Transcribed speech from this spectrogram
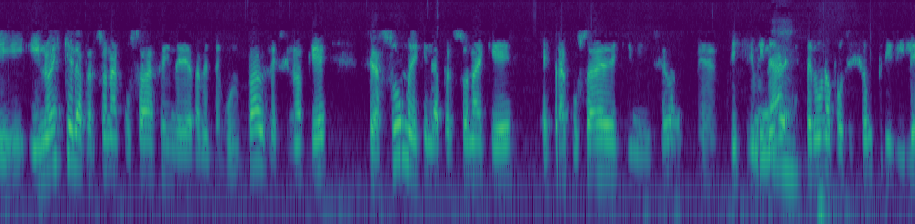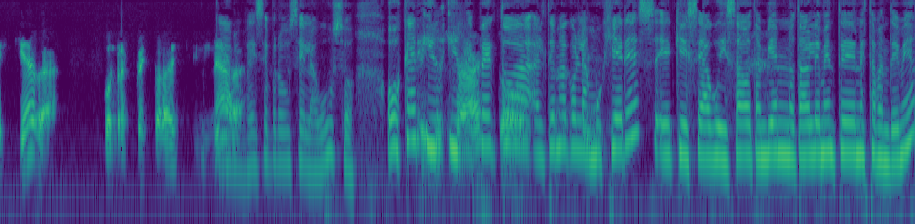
Y, no es que la persona acusada sea inmediatamente culpable, sino que se asume que la persona que está acusada de discriminación, de discriminar, está en una posición privilegiada con respecto a la discriminada. Claro, ahí se produce el abuso. Oscar, y, respecto al tema con las mujeres, eh, que se ha agudizado también notablemente en esta pandemia.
